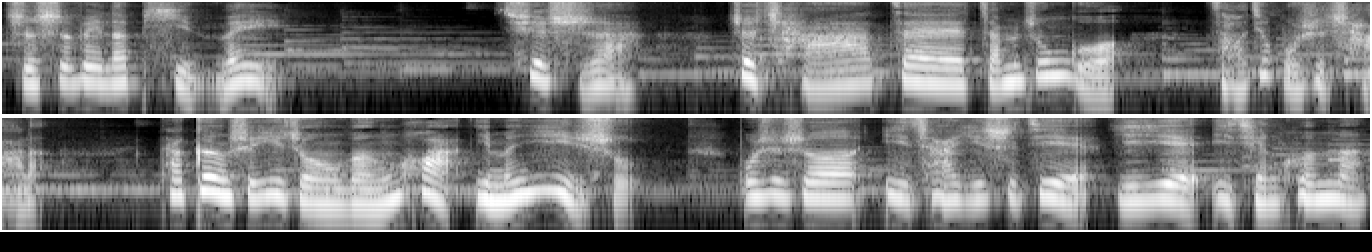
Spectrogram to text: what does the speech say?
只是为了品味。确实啊，这茶在咱们中国早就不是茶了，它更是一种文化，一门艺术。不是说一茶一世界，一叶一乾坤吗？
